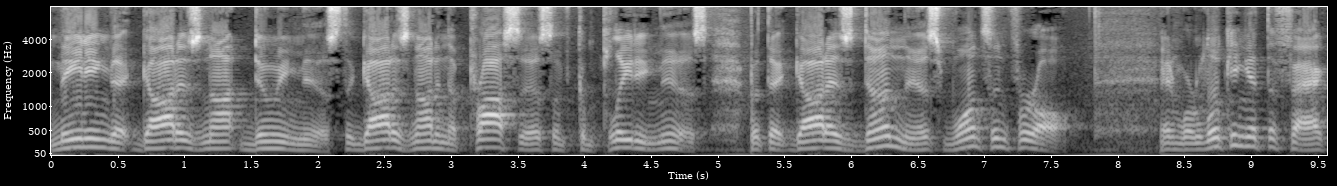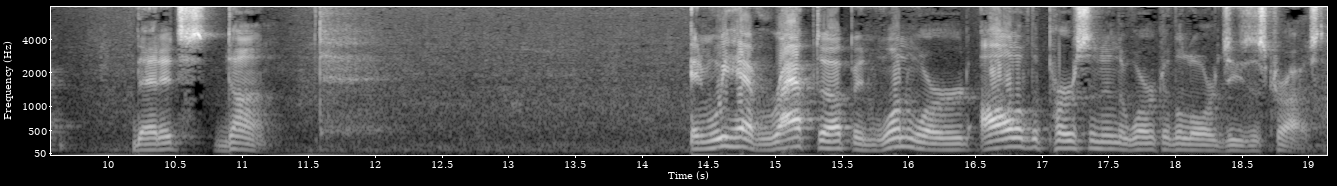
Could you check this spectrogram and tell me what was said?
meaning that God is not doing this, that God is not in the process of completing this, but that God has done this once and for all. And we're looking at the fact that it's done. And we have wrapped up in one word all of the person and the work of the Lord Jesus Christ.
